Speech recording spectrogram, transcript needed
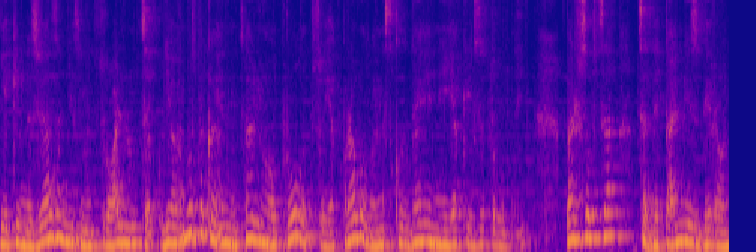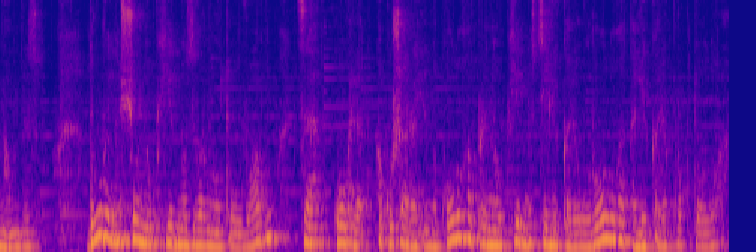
які не зв'язані з менструальним циклом. Діагностика генітального пролапсу, як правило, не складає ніяких затруднень. Перш за все, це детальний збір анамнезу. Друге, на що необхідно звернути увагу, це огляд акушера-гінеколога при необхідності лікаря-уролога та лікаря-проктолога.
